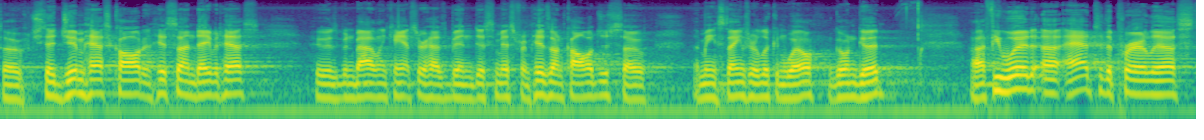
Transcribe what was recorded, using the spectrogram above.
So she said Jim Hess called, and his son David Hess, who has been battling cancer, has been dismissed from his oncologist. So that means things are looking well, going good. Uh, if you would uh, add to the prayer list,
